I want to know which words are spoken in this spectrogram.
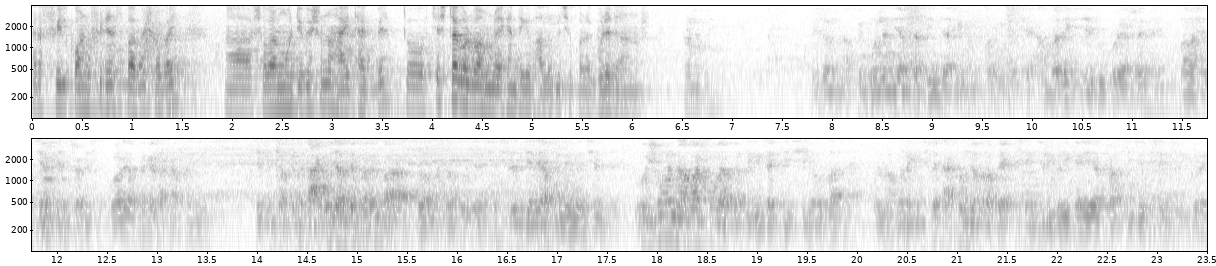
একটা ফিল কনফিডেন্স পাবে সবাই। সবার মোটিভেশনও হাই থাকবে। তো চেষ্টা করব আমরা এখান থেকে ভালো কিছু করা ঘুরে দাঁড়ানোর। আপনি বললেন যে আপনার দিনটা আসলে খুব ভালো গেছে আমরা দেখি যে দুপুরে আসলে বাংলাদেশের ট্রফি স্কোয়াডে আপনাকে রাখা হয়নি। আপনি হয়তো আগেও জানতে পারেন বা দিয়েছেন সেটা জেনে আপনি নেমেছেন। ওই সময় নামার সময় আপনার ফিলিংটা কি ছিল বা ওই ভাবনাটা কি ছিল? এখন যখন আপনি সেঞ্চুরি করে ক্যারিয়ার ফার্স্ট টি সেঞ্চুরি করে?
